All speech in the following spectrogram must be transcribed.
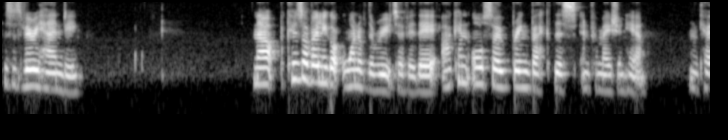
This is very handy. Now, because I've only got one of the roots over there, I can also bring back this information here. Okay,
